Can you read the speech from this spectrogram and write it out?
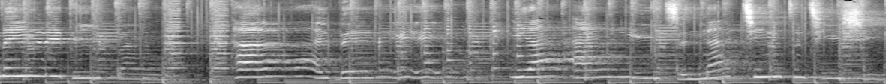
美丽的地方，台北，洋溢着那青春气息。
